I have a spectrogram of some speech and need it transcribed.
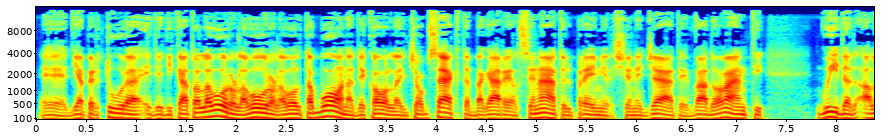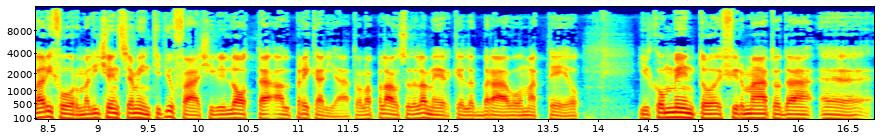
eh, di apertura è dedicato al lavoro, lavoro la volta buona, decolla il Jobs Act, bagare al Senato, il Premier sceneggiate, vado avanti, guida alla riforma, licenziamenti più facili, lotta al precariato. L'applauso della Merkel, bravo Matteo. Il commento è firmato da eh,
